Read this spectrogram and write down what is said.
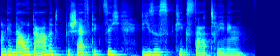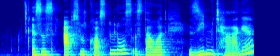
Und genau damit beschäftigt sich dieses Kickstart-Training. Es ist absolut kostenlos. Es dauert sieben Tage.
